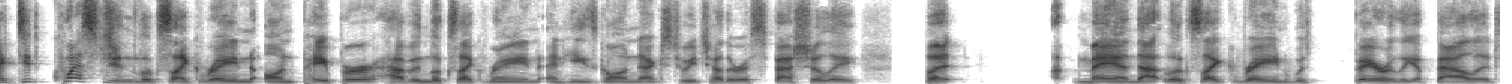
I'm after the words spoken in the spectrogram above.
I did question looks like rain on paper, having looks like rain, and he's gone next to each other, especially. But uh, man, that looks like rain was barely a ballad.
